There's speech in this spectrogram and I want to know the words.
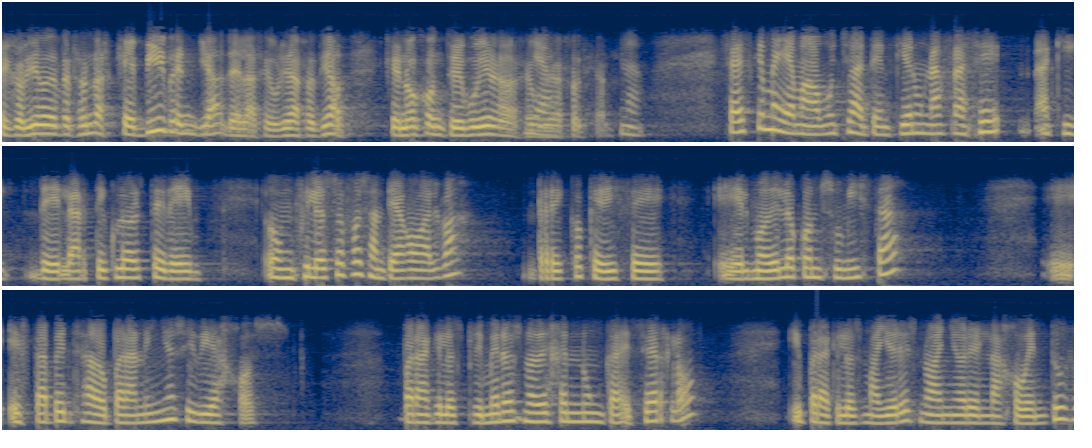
de colectivo de personas que viven ya de la seguridad social, que no contribuyen a la seguridad social. No. ¿Sabes que me ha llamado mucho la atención una frase aquí del artículo este de un filósofo, Santiago Alba, rico, que dice, el modelo consumista eh, está pensado para niños y viejos, para que los primeros no dejen nunca de serlo y para que los mayores no añoren la juventud.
